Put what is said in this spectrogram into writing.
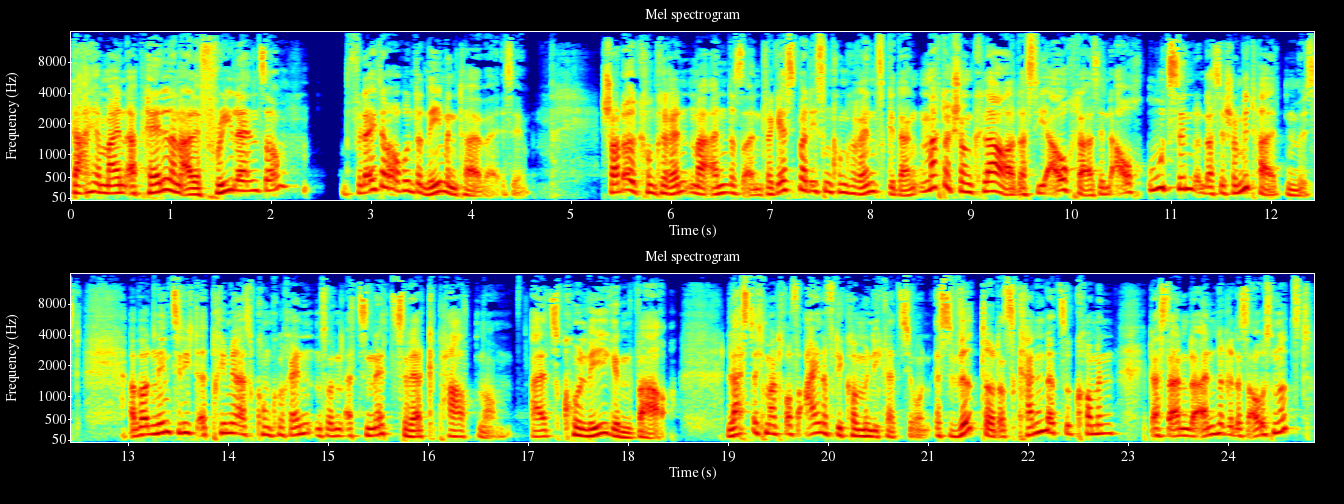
Daher mein Appell an alle Freelancer, vielleicht aber auch Unternehmen teilweise. Schaut eure Konkurrenten mal anders an. Vergesst mal diesen Konkurrenzgedanken. Macht euch schon klar, dass sie auch da sind, auch gut sind und dass ihr schon mithalten müsst. Aber nehmt sie nicht primär als Konkurrenten, sondern als Netzwerkpartner, als Kollegen wahr. Lasst euch mal drauf ein auf die Kommunikation. Es wird oder es kann dazu kommen, dass der andere das ausnutzt,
